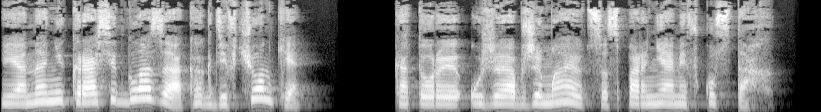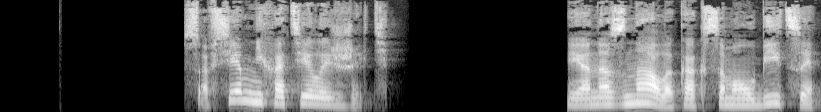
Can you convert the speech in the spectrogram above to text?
И она не красит глаза, как девчонки, которые уже обжимаются с парнями в кустах. Совсем не хотелось жить. И она знала, как самоубийцы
